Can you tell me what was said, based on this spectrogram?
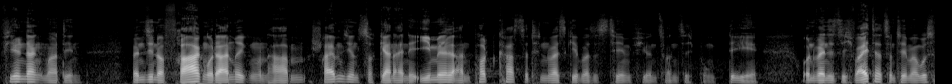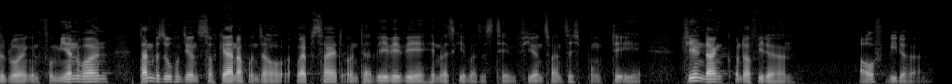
vielen Dank, Martin. Wenn Sie noch Fragen oder Anregungen haben, schreiben Sie uns doch gerne eine E-Mail an podcast.hinweisgebersystem24.de. Und wenn Sie sich weiter zum Thema Whistleblowing informieren wollen, dann besuchen Sie uns doch gerne auf unserer Website unter www.hinweisgebersystem24.de. Vielen Dank und auf Wiederhören. Auf Wiederhören.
